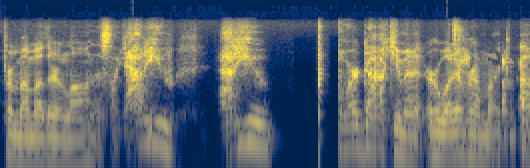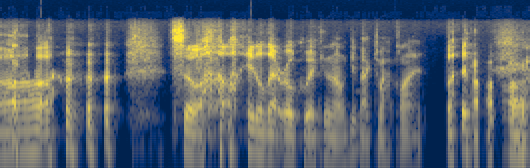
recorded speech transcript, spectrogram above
from my mother in law, and it's like, how do you how do you Word document or whatever? I'm like, uh. so I'll handle that real quick, and then I'll get back to my client. But Uh,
